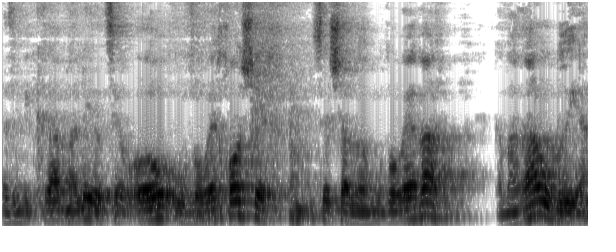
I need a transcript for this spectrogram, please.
אז מקרא מלא יוצר אור ובורא חושך, עושה שלום ובורא רע. גם הרע הוא בריאה,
